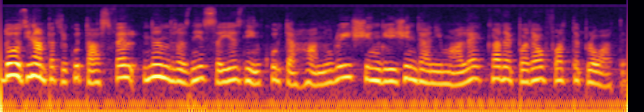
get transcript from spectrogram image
Două zile am petrecut astfel, neîndrăznit să ies din curtea hanului și îngrijind de animale care păreau foarte plouate.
